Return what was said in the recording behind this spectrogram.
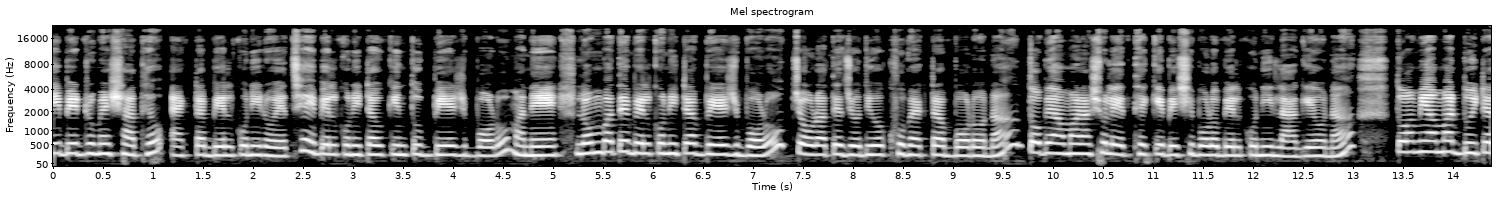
এই বেডরুমের সাথেও একটা বেলকনি রয়েছে। এই বেলকনিটাও কিন্তু বেশ বড় মানে লম্বাতে বেলকনিটা বেশ বড় চৌড়াতে যদিও খুব একটা বড় না, তবে আমার আসলে এর থেকে বেশি বড় বেলকনি লাগেও না। তো আমি আমার দুইটা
